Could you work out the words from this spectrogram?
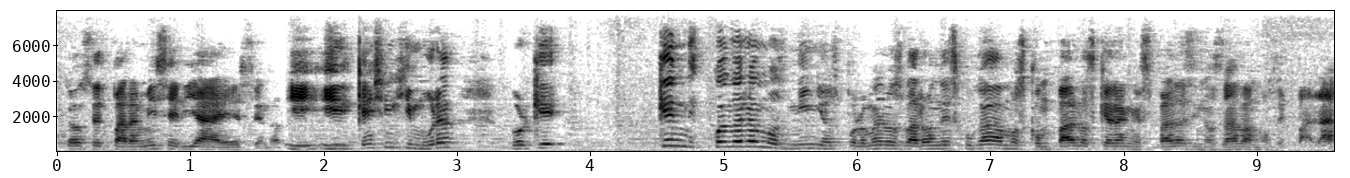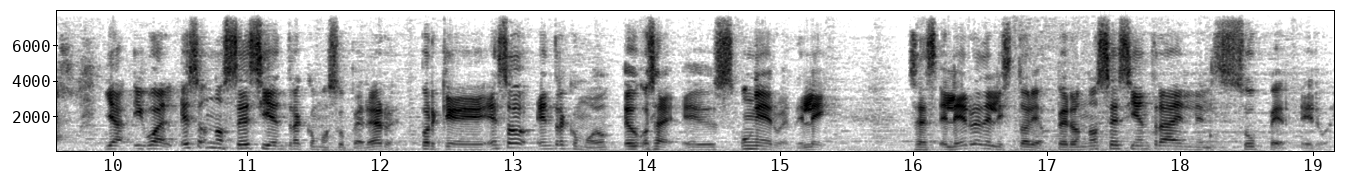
Entonces, para mí sería ese, ¿no? Y, y Kenshin Himura, porque ¿qué- cuando éramos niños, por lo menos varones, jugábamos con palos que eran espadas y nos dábamos de palazos. Ya, igual, eso no sé si entra como superhéroe, porque eso entra como, eh, o sea, es un héroe de ley. O sea, es el héroe de la historia, pero no sé si entra en el superhéroe.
